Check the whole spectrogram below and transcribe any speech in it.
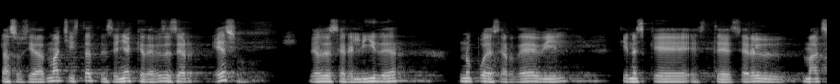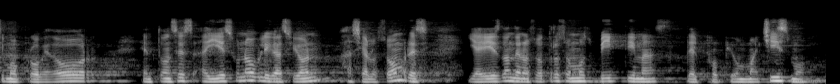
la sociedad machista te enseña que debes de ser eso. Debes de ser el líder, no puedes ser débil, tienes que este, ser el máximo proveedor. Entonces ahí es una obligación hacia los hombres y ahí es donde nosotros somos víctimas del propio machismo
